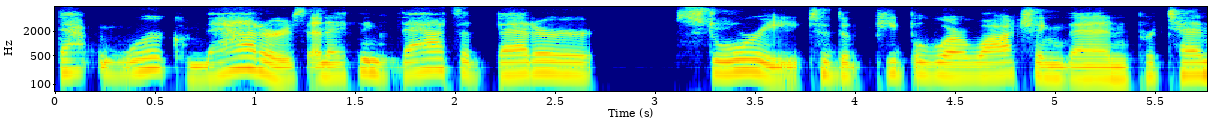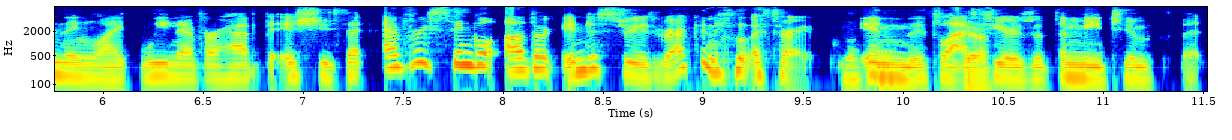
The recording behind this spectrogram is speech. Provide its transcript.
that work matters and i think that's a better story to the people who are watching than pretending like we never have the issues that every single other industry is reckoning with right mm-hmm. in these last yeah. years with the me too movement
